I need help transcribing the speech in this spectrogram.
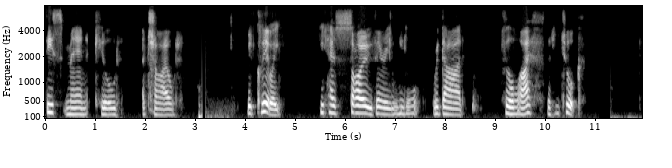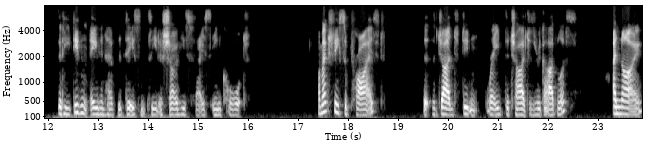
This man killed a child. But clearly, he has so very little regard for the life that he took that he didn't even have the decency to show his face in court. I'm actually surprised that the judge didn't read the charges regardless. I know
